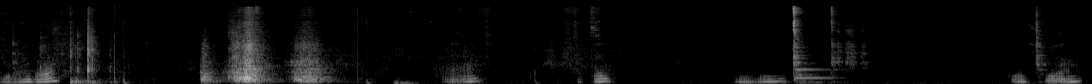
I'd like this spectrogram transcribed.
조립을 하고요. 자, 어쨌든 나머지 끼워주고요.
